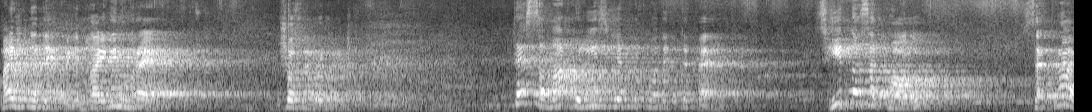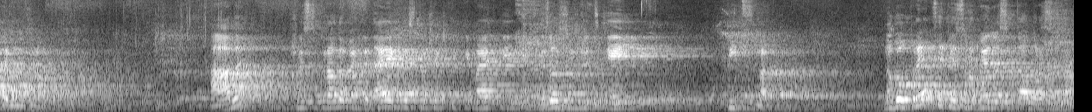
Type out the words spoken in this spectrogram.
майже не дихає, ну і він вмре. Що з ним робити? Те сама колізія приходить тепер. Згідно закону, все правильно зроблено. Але щось правда виглядає якось трошечки такий не зовсім людський підсмак. Ну бо в принципі зробилося добра справа.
